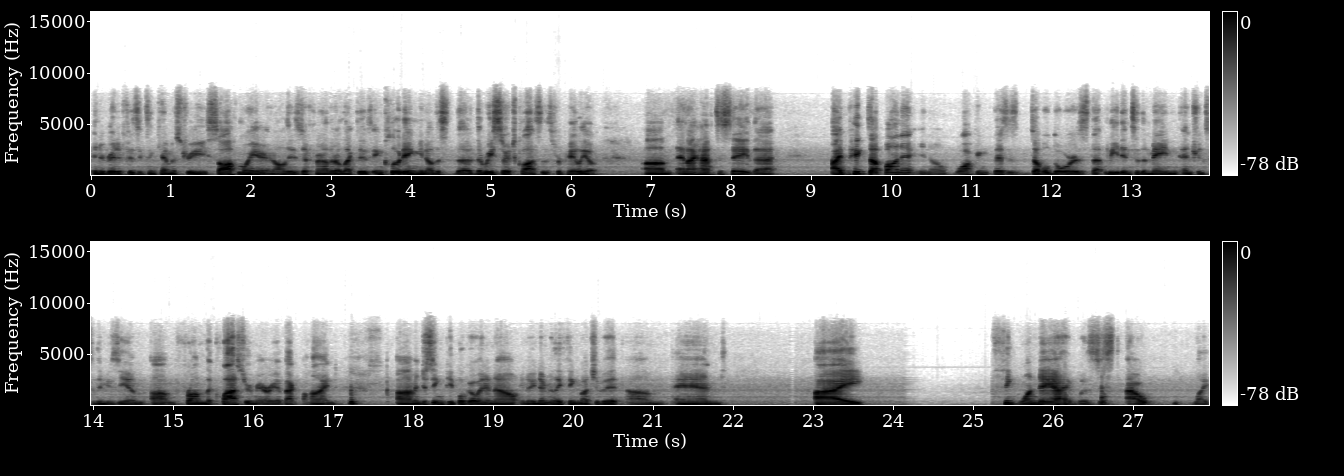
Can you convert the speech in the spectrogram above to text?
integrated physics and chemistry sophomore year and all these different other electives, including you know the the, the research classes for paleo. Um, and I have to say that I picked up on it. You know, walking there's these double doors that lead into the main entrance of the museum um, from the classroom area back behind. Um, and just seeing people go in and out, you know, you didn't really think much of it. Um, and I think one day I was just out, like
